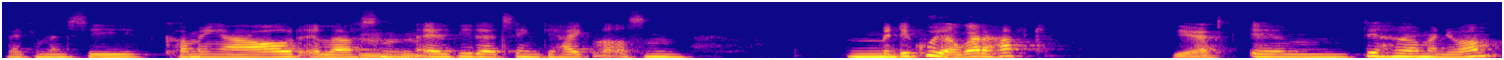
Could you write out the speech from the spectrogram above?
hvad kan man sige, coming out, eller sådan mm-hmm. alle de der ting, det har ikke været sådan, men det kunne jeg jo godt have haft. Ja. Yeah. Øhm, det hører man jo om.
